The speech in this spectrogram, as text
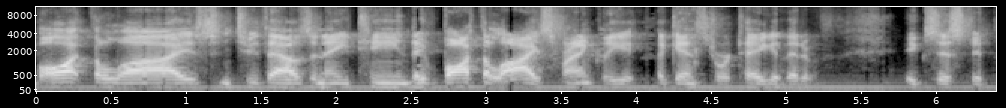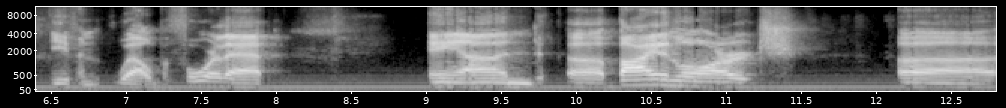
bought the lies in 2018. They bought the lies, frankly, against Ortega that have existed even well before that. And uh, by and large, uh,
